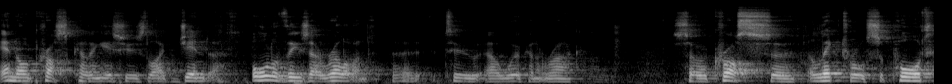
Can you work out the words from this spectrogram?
and on cross-cutting issues like gender. All of these are relevant to our work in Iraq. So across electoral support,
